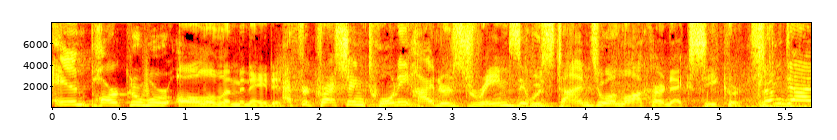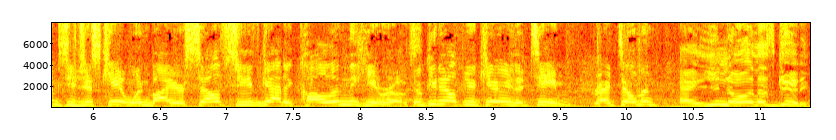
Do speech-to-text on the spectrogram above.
and Parker were all eliminated. After crushing 20 hiders' dreams, it was time to unlock our next seeker. Sometimes you just can't win by yourself, so you've got to call in the heroes who can help you carry the team. Right, Tillman? Hey, you know it. Let's get it.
